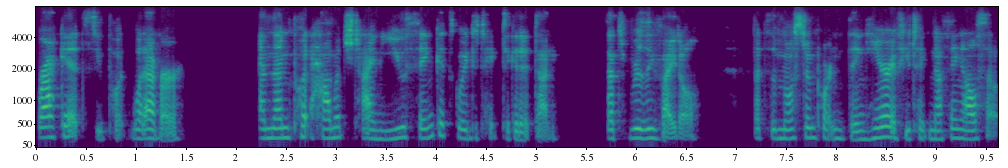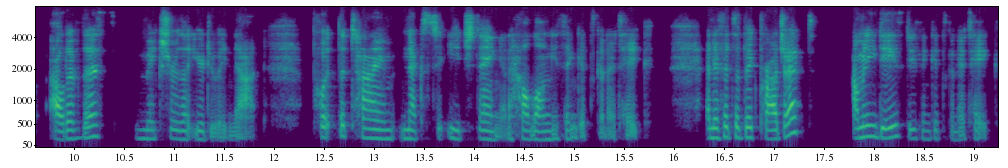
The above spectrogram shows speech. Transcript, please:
brackets, you put whatever, and then put how much time you think it's going to take to get it done. That's really vital. That's the most important thing here. If you take nothing else out of this, make sure that you're doing that. Put the time next to each thing and how long you think it's going to take. And if it's a big project, how many days do you think it's going to take?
